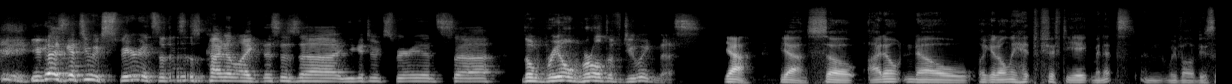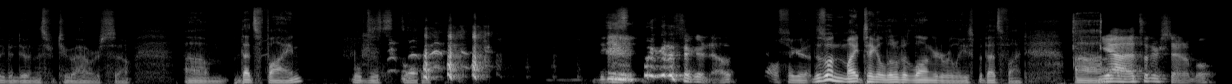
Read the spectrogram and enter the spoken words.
you guys get to experience so this is kind of like this is uh you get to experience uh the real world of doing this Yeah. Yeah. So I don't know. Like it only hit 58 minutes, and we've obviously been doing this for two hours. So um, that's fine. We'll just uh, we're gonna figure it out we'll figure it out. This one might take a little bit longer to release, but that's fine. Uh, yeah that's understandable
